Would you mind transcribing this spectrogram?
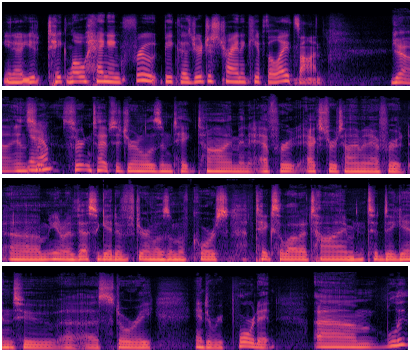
You know, you take low hanging fruit because you're just trying to keep the lights on. Yeah, and cer- certain types of journalism take time and effort, extra time and effort. Um, you know, investigative journalism, of course, takes a lot of time to dig into a, a story and to report it. Um, let,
